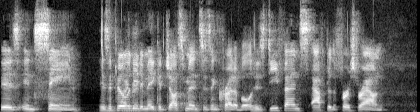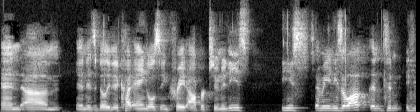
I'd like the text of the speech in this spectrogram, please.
is insane. His ability to make adjustments is incredible. His defense after the first round, and um, and his ability to cut angles and create opportunities. He's, I mean, he's a lot. And to, he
